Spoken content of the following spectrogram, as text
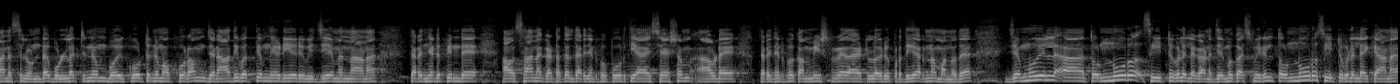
മനസ്സിലുണ്ട്. ബുള്ളറ്റിനും ബോയ്ക്കോട്ടിനും അപ്പുറം ജനാധിപത്യം നേടിയ ഒരു വിജയമെന്നാണ് തെരഞ്ഞെടുപ്പിന്റെ അവസാന ഘട്ടത്തിൽ തെരഞ്ഞെടുപ്പ് പൂർത്തിയായ ശേഷം അവിടെ തെരഞ്ഞെടുപ്പ് കമ്മീഷണറേതായിട്ടുള്ള ഒരു പ്രതികരണം വന്നത്. ജമ്മുവിൽ തൊണ്ണൂറ് സീറ്റുകളിലേക്കാണ് ജമ്മു കാശ്മീരിൽ തൊണ്ണൂറ് സീറ്റുകളിലേക്കാണ്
